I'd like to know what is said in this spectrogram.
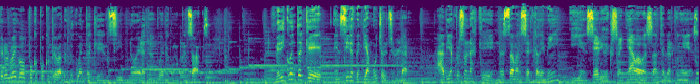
Pero luego poco a poco te vas dando cuenta que en sí no era tan bueno como pensabas. Me di cuenta que en sí dependía mucho del celular. Habían personas que no estaban cerca de mí y en serio extrañaba bastante hablar con ellas.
